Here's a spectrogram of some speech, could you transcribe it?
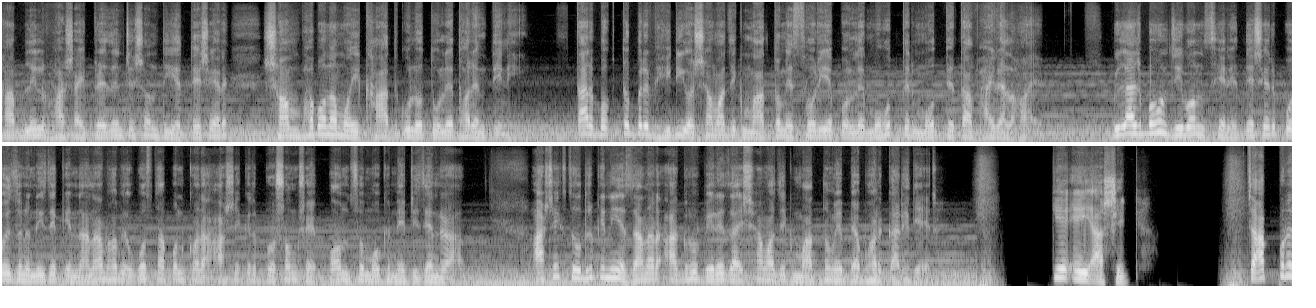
সাবলীল ভাষায় প্রেজেন্টেশন দিয়ে দেশের সম্ভাবনাময়ী খাতগুলো তুলে ধরেন তিনি। তার বক্তব্যের ভিডিও সামাজিক মাধ্যমে ছড়িয়ে পড়লে মুহূর্তের মধ্যে তা ভাইরাল হয়। বিলাসবহুল জীবন ছেড়ে দেশের প্রয়োজনে নিজেকে নানাভাবে উপস্থাপন করা আশিকের প্রশংসায় পঞ্চমুখ নেটিজেনরা। আশিক চৌধুরীকে নিয়ে জানার আগ্রহ বেড়ে যায় সামাজিক মাধ্যমে ব্যবহারকারীদের। কে এই আশিক? চাঁদপুরে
